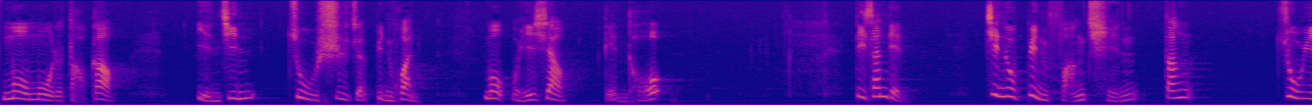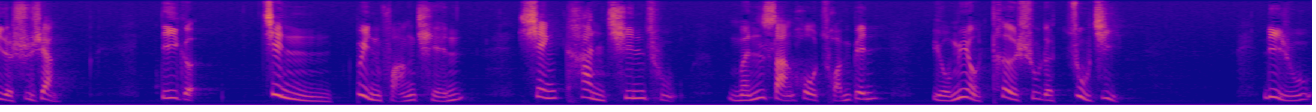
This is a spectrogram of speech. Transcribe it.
默默的祷告。眼睛注视着病患，莫微笑点头。第三点，进入病房前当注意的事项：第一个，进病房前先看清楚门上或床边有没有特殊的注记，例如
